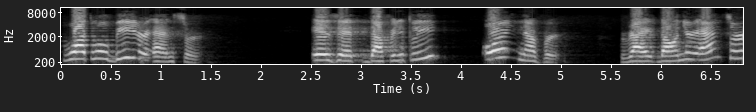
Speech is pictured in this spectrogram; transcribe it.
what will be your answer? Is it definitely or never? Write down your answer.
